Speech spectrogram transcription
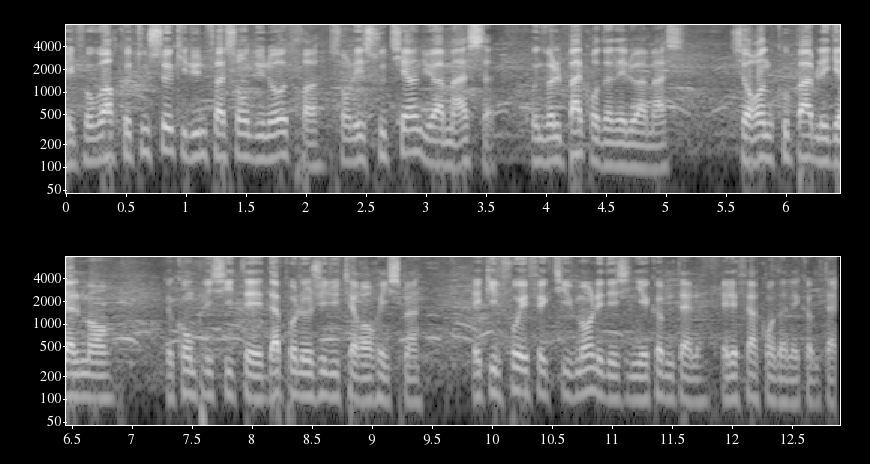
Et il faut voir que tous ceux qui, d'une façon ou d'une autre, sont les soutiens du Hamas ou ne veulent pas condamner le Hamas, se rendent coupables également de complicité, d'apologie du terrorisme, et qu'il faut effectivement les désigner comme tels et les faire condamner comme tels.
